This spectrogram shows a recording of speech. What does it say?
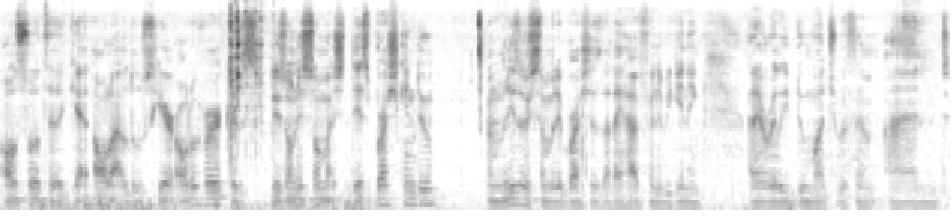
also to get all that loose hair out of her because there's only so much this brush can do and these are some of the brushes that i have from the beginning i didn't really do much with them and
